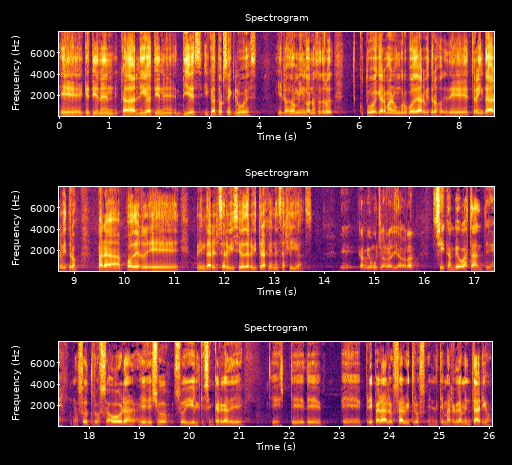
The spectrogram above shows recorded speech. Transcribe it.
eh, que tienen, cada liga tiene 10 y 14 clubes. Y los domingos nosotros tuve que armar un grupo de árbitros, de 30 árbitros, para poder eh, brindar el servicio de arbitraje en esas ligas. Eh, cambió mucho la realidad, ¿verdad? Sí, cambió bastante. Nosotros ahora, eh, yo soy el que se encarga de, este, de eh, preparar a los árbitros en el tema reglamentario.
